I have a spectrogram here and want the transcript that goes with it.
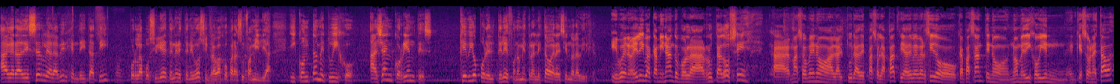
agradecerle a la Virgen de Itatí por la posibilidad de tener este negocio y trabajo para su familia. Y contame tu hijo, allá en Corrientes, ¿qué vio por el teléfono mientras le estaba agradeciendo a la Virgen? Y bueno, él iba caminando por la ruta 12, a- más o menos a la altura de Paso La Patria, debe haber sido capazante, no, no me dijo bien en qué zona estaba.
